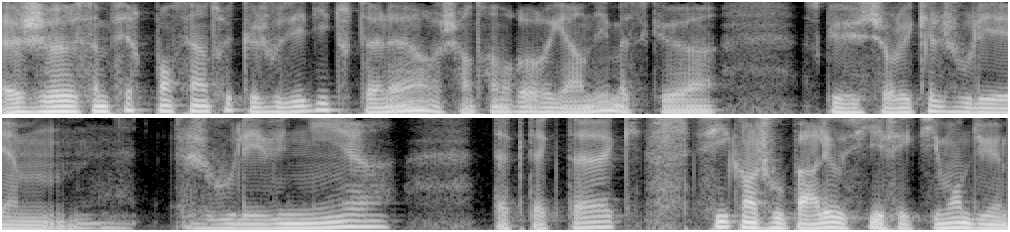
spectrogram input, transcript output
Euh, je, ça me fait repenser à un truc que je vous ai dit tout à l'heure, je suis en train de re-regarder parce que, parce que sur lequel je voulais, je voulais venir. Tac, tac, tac. Si, quand je vous parlais aussi effectivement du,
